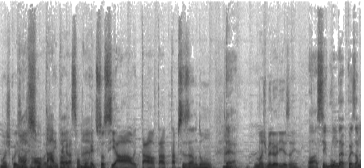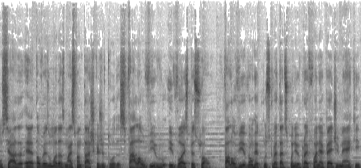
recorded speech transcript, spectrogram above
umas coisinhas Nossa, um novas, tapa, né? Integração com né? rede social e tal. Tá, tá precisando de um, É. umas melhorias aí. Ó, a segunda coisa anunciada é talvez uma das mais fantásticas de todas. Fala ao vivo e voz pessoal. Fala ao vivo é um recurso que vai estar disponível para iPhone, iPad e Mac, que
